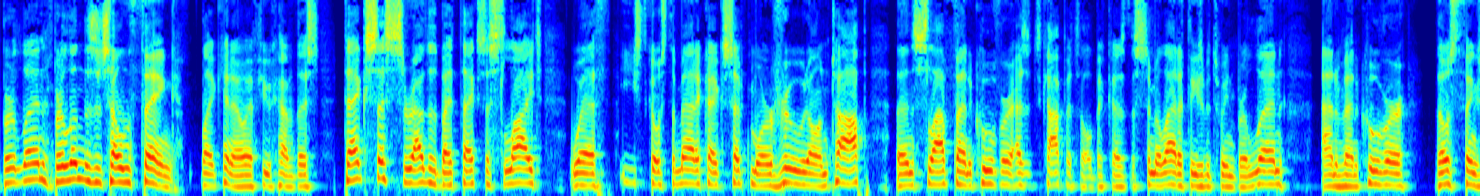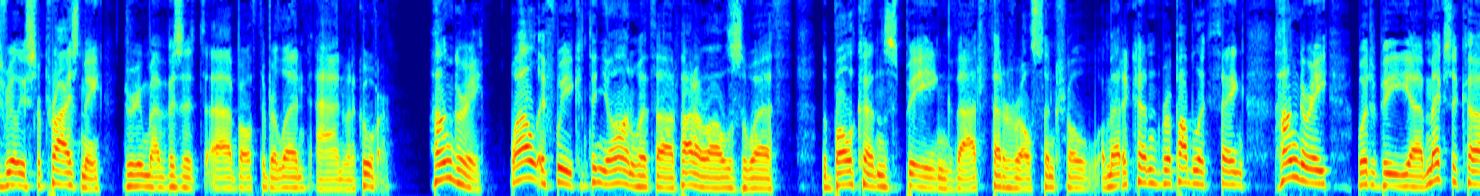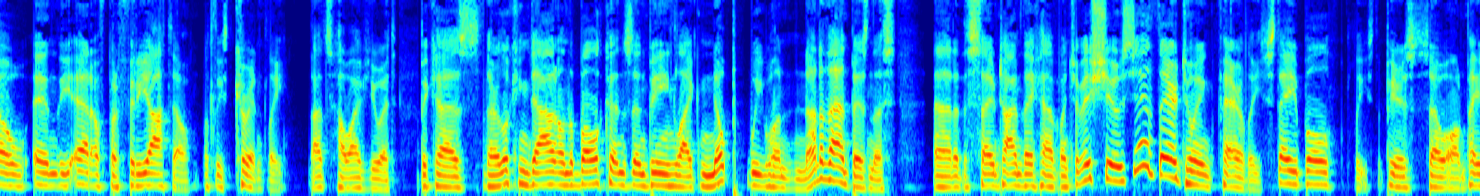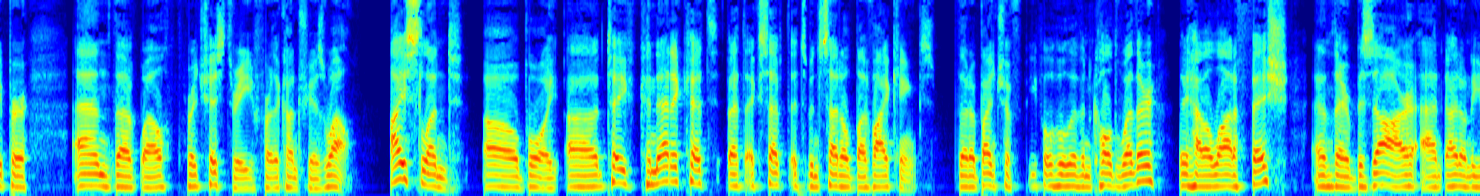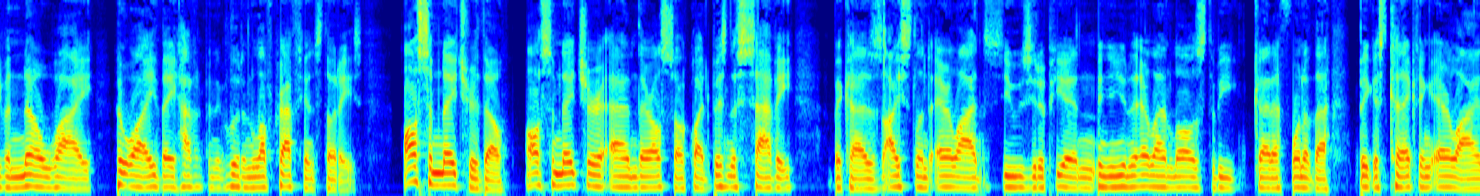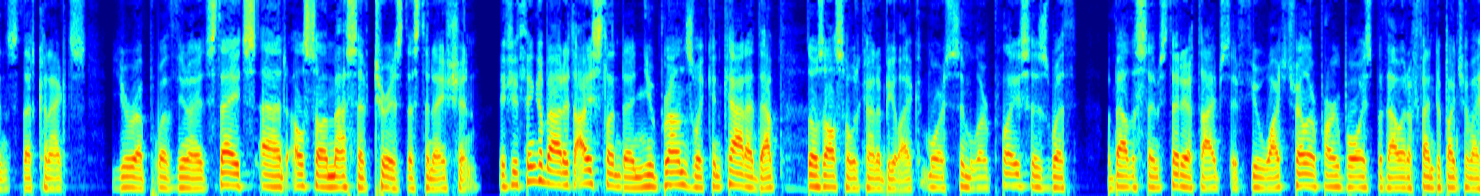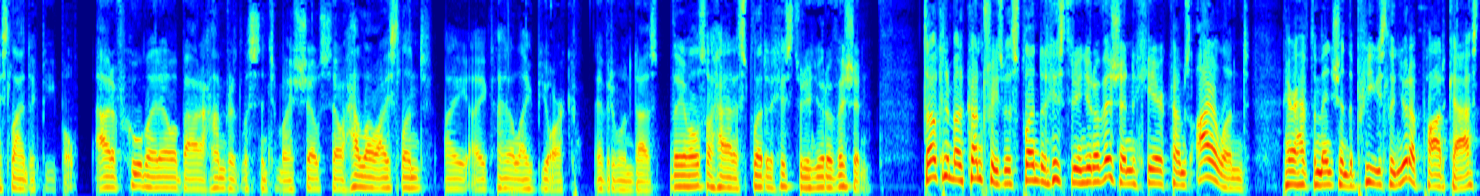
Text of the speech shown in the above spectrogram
Berlin, Berlin is its own thing. Like, you know, if you have this Texas surrounded by Texas light with East Coast America, except more rude on top, then slap Vancouver as its capital because the similarities between Berlin and Vancouver, those things really surprised me during my visit uh, both to Berlin and Vancouver. Hungary. Well, if we continue on with uh, parallels with the Balkans being that federal Central American Republic thing, Hungary would be uh, Mexico in the era of Porfiriato, at least currently. That's how I view it. Because they're looking down on the Balkans and being like, nope, we want none of that business. And at the same time, they have a bunch of issues. Yeah, they're doing fairly stable, at least appears so on paper. And, uh, well, rich history for the country as well. Iceland, oh boy. Uh, take Connecticut, but except it's been settled by Vikings. They're a bunch of people who live in cold weather. They have a lot of fish and they're bizarre, and I don't even know why why they haven't been included in Lovecraftian studies. Awesome nature, though. Awesome nature, and they're also quite business savvy because Iceland Airlines use European Union airline laws to be kind of one of the biggest connecting airlines that connects Europe with the United States and also a massive tourist destination. If you think about it, Iceland and New Brunswick in Canada, those also would kind of be like more similar places with about the same stereotypes if you watch Trailer Park Boys, but that would offend a bunch of Icelandic people, out of whom I know about a hundred listen to my show. So hello, Iceland. I, I kind of like Bjork. Everyone does. They've also had a splendid history in Eurovision. Talking about countries with splendid history in Eurovision, here comes Ireland. Here I have to mention the Previously in Europe podcast,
